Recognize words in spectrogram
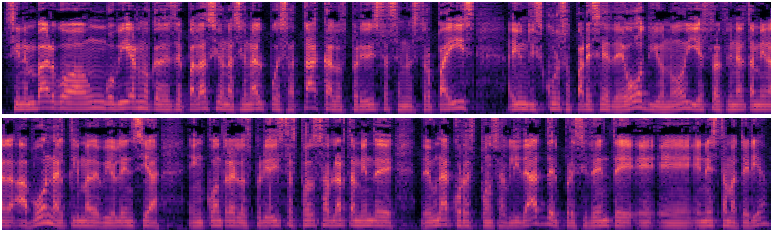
sin embargo, a un gobierno que desde Palacio Nacional pues ataca a los periodistas en nuestro país. Hay un discurso, parece, de odio, ¿no? Y esto al final también abona el clima de violencia en contra de los periodistas. ¿Podemos hablar también de, una corresponsabilidad del presidente eh, eh, en esta materia?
